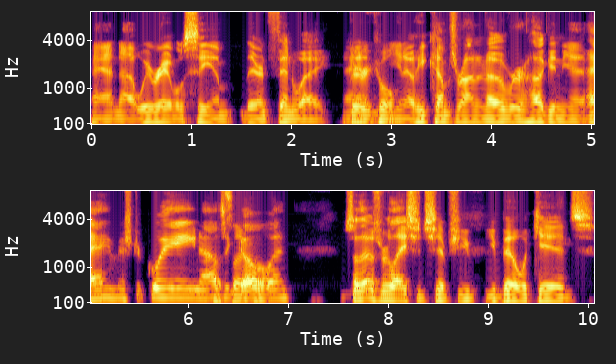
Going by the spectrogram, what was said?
And uh, we were able to see him there in Fenway. And, Very cool. You know, he comes running over, hugging you. Hey, Mr. Queen, how's That's it so cool. going? So those relationships you you build with kids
